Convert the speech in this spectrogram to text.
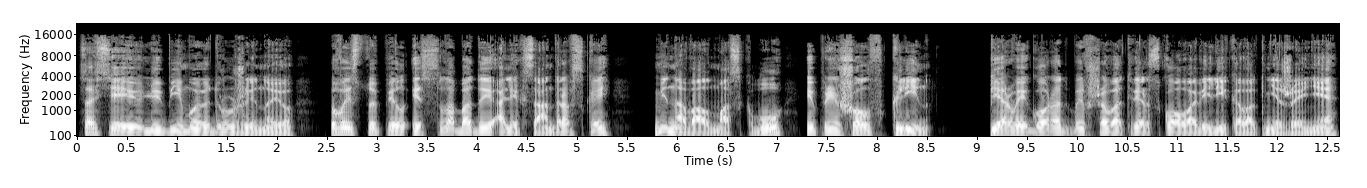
со всею любимую дружиною, выступил из Слободы Александровской, миновал Москву и пришел в Клин, первый город бывшего Тверского великого княжения.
